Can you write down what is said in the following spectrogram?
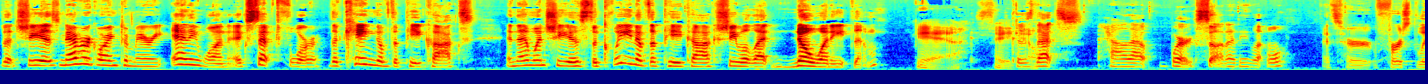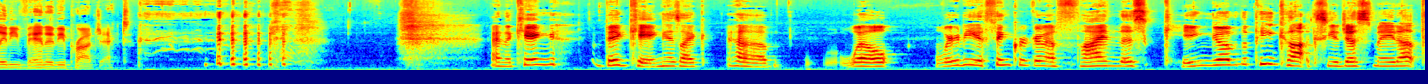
that she is never going to marry anyone except for the king of the peacocks. And then when she is the queen of the peacocks, she will let no one eat them. Yeah. Because that's how that works on any level. That's her first lady vanity project. And the king, big king, is like, uh, well, where do you think we're gonna find this king of the peacocks you just made up?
